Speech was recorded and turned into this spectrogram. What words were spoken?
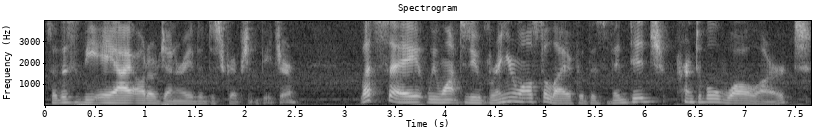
So this is the AI auto-generated description feature. Let's say we want to do bring your walls to life with this vintage printable wall art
